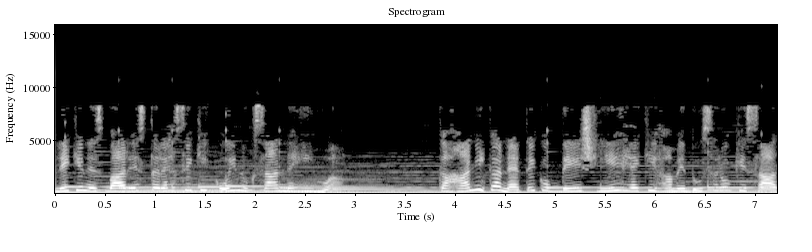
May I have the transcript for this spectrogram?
लेकिन इस बार इस तरह से कि कोई नुकसान नहीं हुआ। कहानी का नैतिक उपदेश ये है कि हमें दूसरों के साथ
